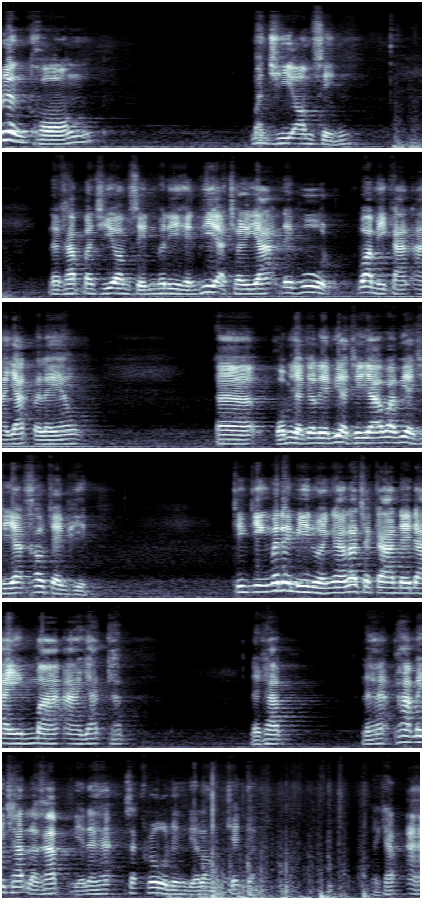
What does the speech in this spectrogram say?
เรื่องของบัญชีออมสินนะครับบัญชีออมสินพอดีเห็นพี่อัจฉริยะได้พูดว่ามีการอายัดไปแล้ว ผมอยากจะเรียนพี่อัจฉริยะว่าพี่อัจฉริยะเข้าใจผิด จริง ๆ ไม่ได้มีหน่วยงานราชการใด ๆ มาอายัดครับนะครับนะฮะภาพไม่ชัดเหรอครับ เดี๋ยวนะฮะสักครู่หนึ่งเดี๋ยวลองเช็คก่อนนะครับอะ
